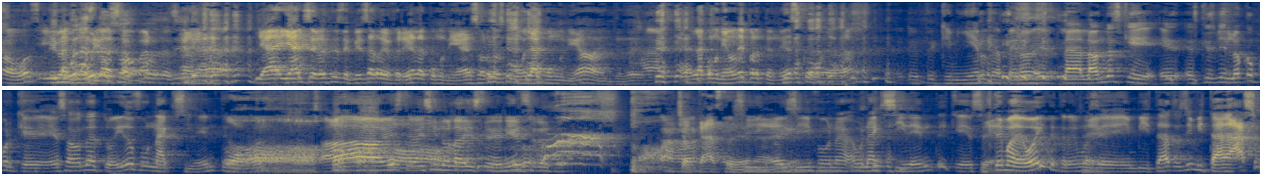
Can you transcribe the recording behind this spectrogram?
a vos, Y así. Ajá. Ya, ya el cerote se empieza a referir a la comunidad de sordos como la comunidad, ¿entendés? Es la comunidad donde pertenezco, ¿verdad? Qué mierda, pero eh, la, la onda es que es, es que es bien loco porque esa onda de tu oído fue un accidente. ¿verdad? Oh. Ah, viste, hoy sí no la viste venir. cerote. Chocaste de Sí, una hoy vez. sí fue una- un accidente que es el tema de hoy que tenemos Sí. de invitados, es invitadazo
